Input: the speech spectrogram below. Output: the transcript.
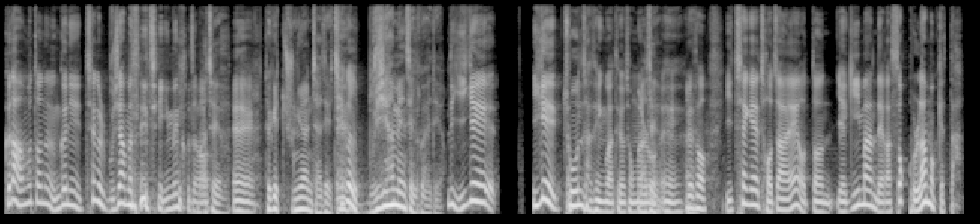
그 다음부터는 은근히 책을 무시하면서 이제 읽는 거죠. 맞아요. 예. 되게 중요한 자세예요. 책을 무시하면서 읽어야 돼요. 근데 이게 이게 좋은 자세인 것 같아요, 정말로. 예. 그래서 이 책의 저자의 어떤 얘기만 내가 쏙 골라 먹겠다.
